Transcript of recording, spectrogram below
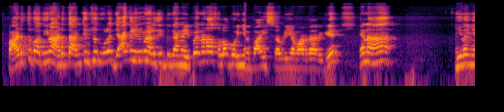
இப்ப அடுத்து பாத்தீங்கன்னா அடுத்த அஞ்சு நிமிஷத்துக்குள்ள ஜாக்லினுமே அழுதிட்டு இருக்காங்க. இப்ப என்னடா சொல்ல போறீங்க பாய்ஸ் அப்படிங்கிற மாதிரி தான் இருக்கு. ஏன்னா இவங்க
